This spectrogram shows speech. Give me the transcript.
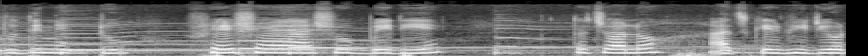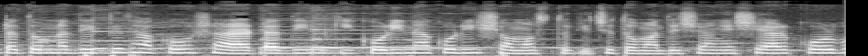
দুদিন একটু ফ্রেশ হয়ে আসুক, বেরিয়ে তো চলো আজকের ভিডিওটা তোমরা দেখতে থাকো। সারাটা দিন কি করি না করি সমস্ত কিছু তোমাদের সঙ্গে শেয়ার করব।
